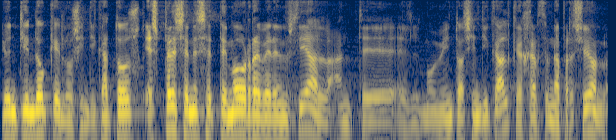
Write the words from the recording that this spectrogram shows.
Yo entiendo que los sindicatos expresen ese temor reverencial ante el movimiento sindical que ejerce una presión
